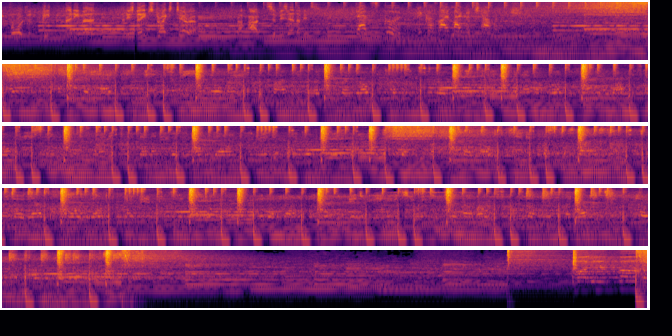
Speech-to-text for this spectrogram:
already fought and beaten many men, and his name strikes terror, in the hearts of his enemies. That's good, because I like a challenge. waterfall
